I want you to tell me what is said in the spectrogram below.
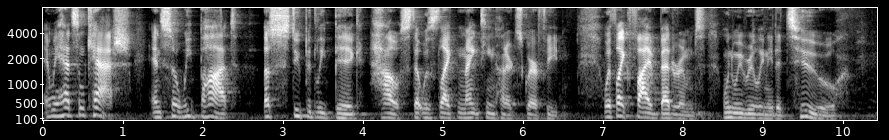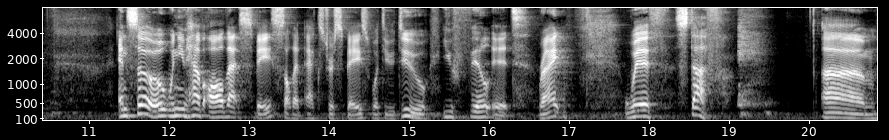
and we had some cash. And so we bought a stupidly big house that was like 1,900 square feet with like five bedrooms when we really needed two. And so, when you have all that space, all that extra space, what do you do? You fill it, right? With stuff. Um,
